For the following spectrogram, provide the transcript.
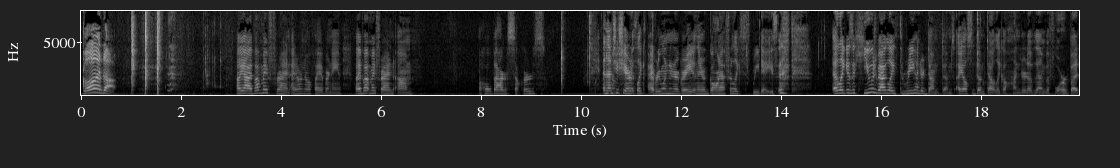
Good. Oh yeah, I bought my friend. I don't know if I ever named, but I bought my friend um a whole bag of suckers. And then she shared it with like everyone in her grade, and they were gone after like three days. and like it's a huge bag, like three hundred dum dums. I also dumped out like a hundred of them before, but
